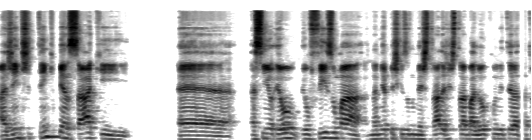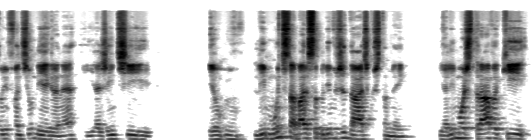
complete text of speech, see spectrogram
a gente tem que pensar que é, assim, eu, eu fiz uma, na minha pesquisa no mestrado, a gente trabalhou com literatura infantil negra, né, e a gente, eu li muitos trabalhos sobre livros didáticos também, e ali mostrava que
